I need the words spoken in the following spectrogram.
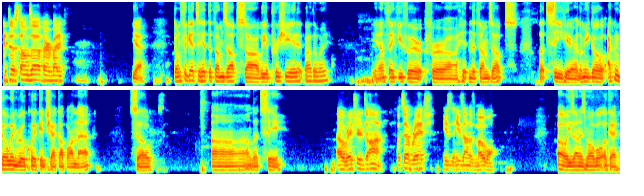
Hit those thumbs up, everybody. Yeah. Don't forget to hit the thumbs ups. Uh, we appreciate it, by the way. You know, thank you for for uh, hitting the thumbs ups. Let's see here. Let me go. I can go in real quick and check up on that. So, uh, let's see. Oh, Richard's on. What's up, Rich? He's he's on his mobile. Oh, he's on his mobile. Okay.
